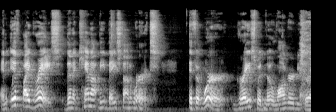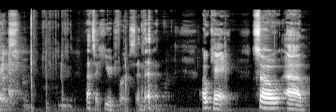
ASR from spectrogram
And if by grace, then it cannot be based on works. If it were, grace would no longer be grace. That's a huge verse. okay, so uh,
